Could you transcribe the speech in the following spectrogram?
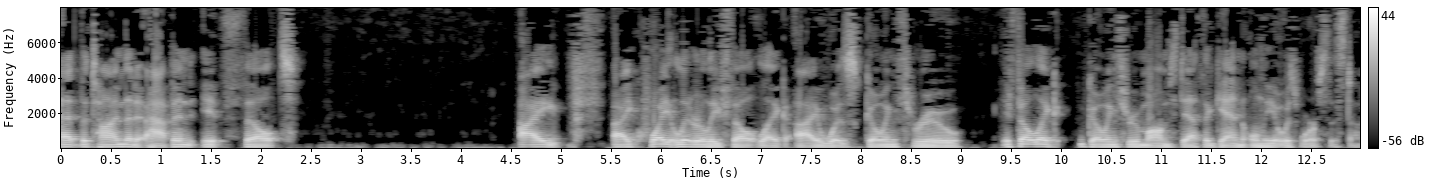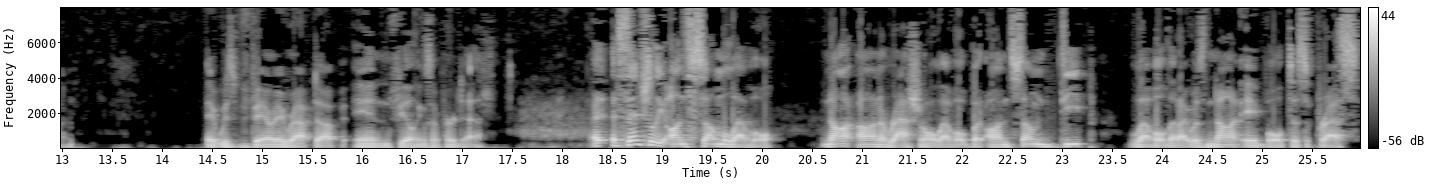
at the time that it happened, it felt, I, I quite literally felt like I was going through, it felt like going through mom's death again, only it was worse this time. It was very wrapped up in feelings of her death. Essentially on some level, not on a rational level, but on some deep level that I was not able to suppress.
